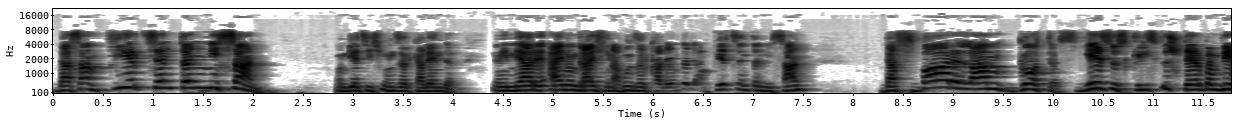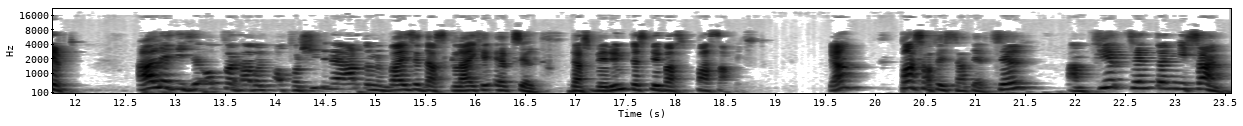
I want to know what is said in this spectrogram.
Das am 14. Nissan, und jetzt ist unser Kalender, im Jahre 31 nach unserem Kalender, am 14. Nissan, das wahre Lamm Gottes, Jesus Christus, sterben wird. Alle diese Opfer haben auf verschiedene Art und Weise das Gleiche erzählt. Das berühmteste, was Passach ist. Ja? Passafest hat erzählt, am 14. Nissan,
